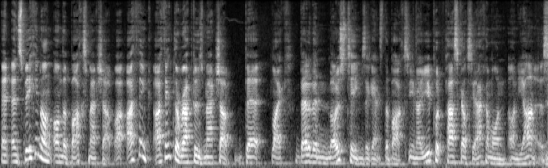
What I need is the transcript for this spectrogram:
And, and speaking on, on the Bucks matchup, I, I think I think the Raptors match up bet like better than most teams against the Bucks. You know, you put Pascal Siakam on on Giannis.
